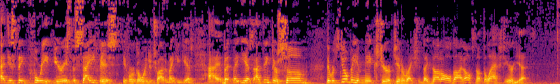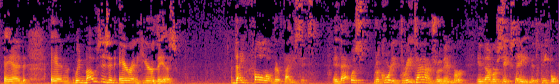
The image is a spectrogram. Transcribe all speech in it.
I just think 40th year is the safest if we're going to try to make a guess. I, but, but yes, I think there's some there would still be a mixture of generation. They've not all died off. It's not the last year yet. And, and when Moses and Aaron hear this, they fall on their faces. And that was recorded three times, remember, in number 16, that the people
